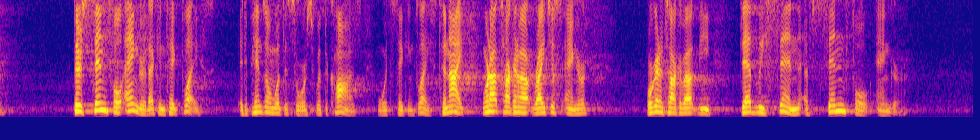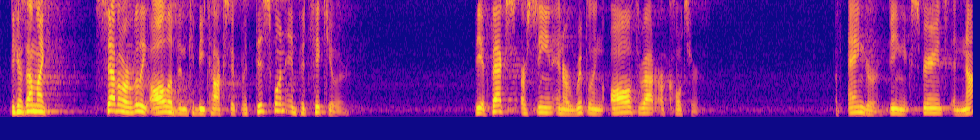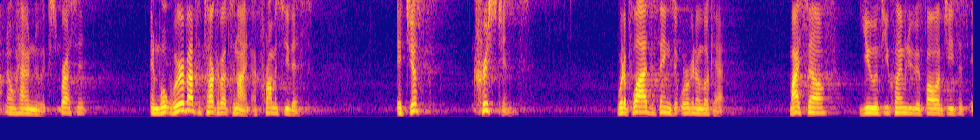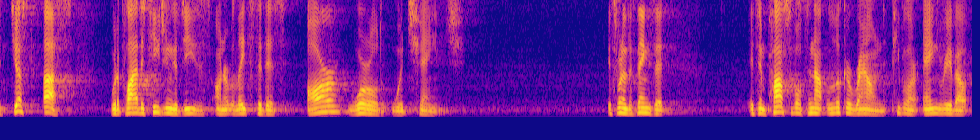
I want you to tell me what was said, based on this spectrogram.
There's sinful anger that can take place. It depends on what the source, what the cause, and what's taking place. Tonight, we're not talking about righteous anger. We're going to talk about the deadly sin of sinful anger. Because I'm like, several, or really all of them can be toxic, but this one in particular, the effects are seen and are rippling all throughout our culture of anger being experienced and not know how to express it. And what we're about to talk about tonight, I promise you this if just Christians would apply the things that we're going to look at, myself, you, if you claim to be a follower of Jesus, if just us would apply the teaching of Jesus on it relates to this, our world would change. It's one of the things that it's impossible to not look around. People are angry about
